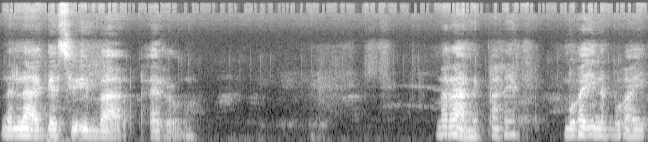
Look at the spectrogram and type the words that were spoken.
Nalagas yung iba, pero marami pa rin. Buhay na buhay.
